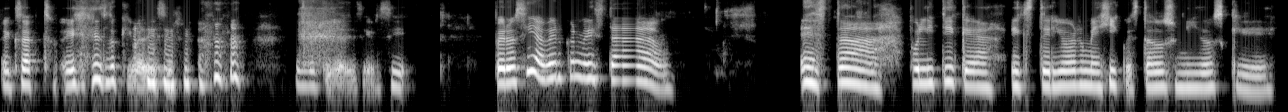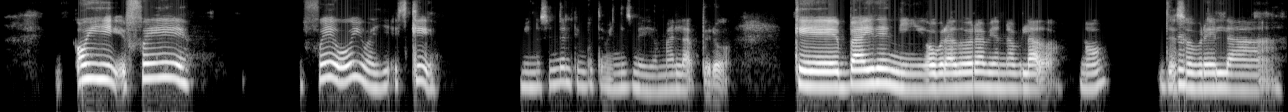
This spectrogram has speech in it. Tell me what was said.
Exacto, es lo que iba a decir. es lo que iba a decir, sí. Pero sí, a ver con esta, esta política exterior México-Estados Unidos que hoy fue, fue hoy o ayer, es que mi noción del tiempo también es medio mala, pero que Biden y Obrador habían hablado, ¿no? De, sobre la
